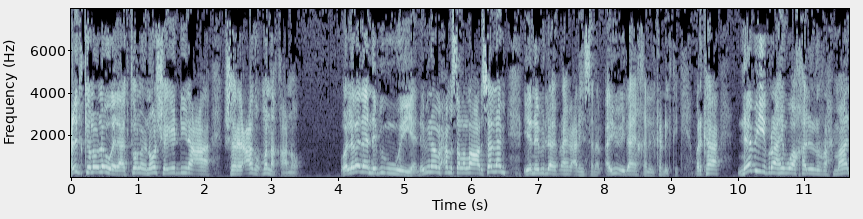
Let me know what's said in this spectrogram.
Cid kaloo la wadaagto laynoo sheegay dhinaca shareecadu ma naqaano waa labadaa nebi un weeyaan. Nebiyuna moxamed sala allahu alay slam iyo nebiyullahi ibrahim alayhi salaam. Ayuu ilaahay khaliil ka dhigtay. Marka nebi ibraahim waa khaliil raxmaan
